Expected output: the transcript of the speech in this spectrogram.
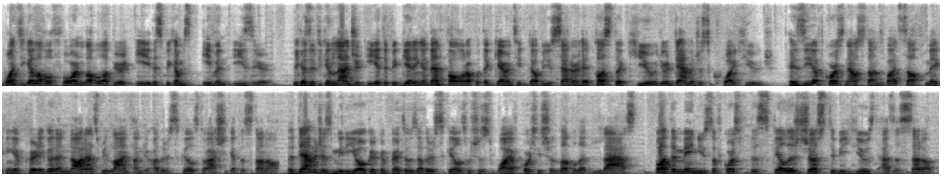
Once you get level 4 and level up your E, this becomes even easier. Because if you can land your E at the beginning and then follow it up with a guaranteed W center hit plus the Q, your damage is quite huge. His E of course now stuns by itself, making it pretty good and not as reliant on your other skills to actually get the stun off. The damage is mediocre compared to his other skills, which is why of course you should level it last, but the main use of course for this skill is just to be used as a setup.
